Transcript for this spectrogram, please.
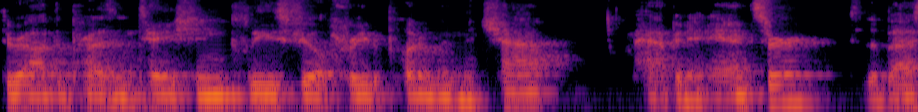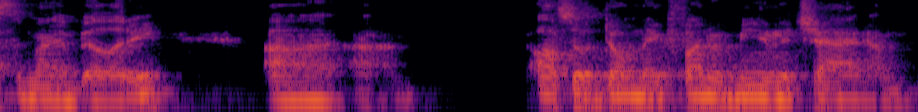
throughout the presentation, please feel free to put them in the chat. I'm happy to answer to the best of my ability. Uh, um, also, don't make fun of me in the chat. I'm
